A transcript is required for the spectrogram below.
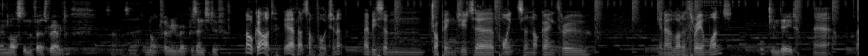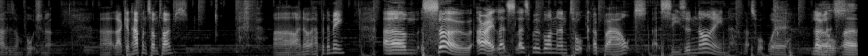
then lost in the first round. So that was uh, not very representative. Oh god, yeah, that's unfortunate. Maybe some dropping due to points and not going through, you know, a lot of three and ones. Indeed. Yeah, that is unfortunate. Uh, that can happen sometimes. Uh, I know it happened to me. Um, so, all right, let's let's move on and talk about uh, season nine. That's what we're. No, well, uh,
